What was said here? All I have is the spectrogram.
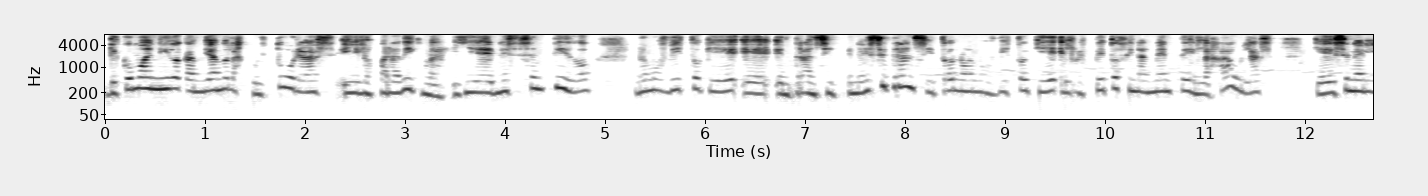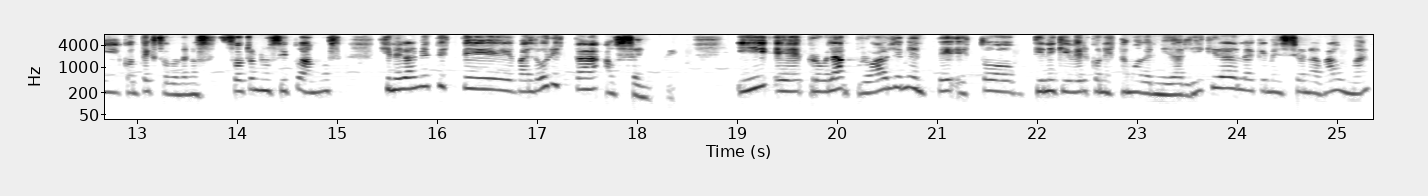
de, cómo han ido cambiando las culturas y los paradigmas. Y en ese sentido, no hemos visto que eh, en, en ese tránsito, no hemos visto que el respeto finalmente en las aulas, que es en el contexto donde nosotros nos situamos, generalmente este valor está ausente. Y eh, probablemente esto tiene que ver con esta modernidad líquida de la que menciona Bauman,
